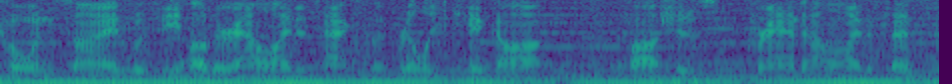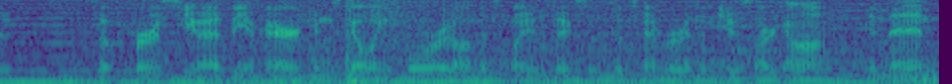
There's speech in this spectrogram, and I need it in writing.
coincide with the other Allied attacks that really kick off Foch's Grand Allied Offensive. So first you have the Americans going forward on the 26th of September in the Meuse-Argonne, and then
